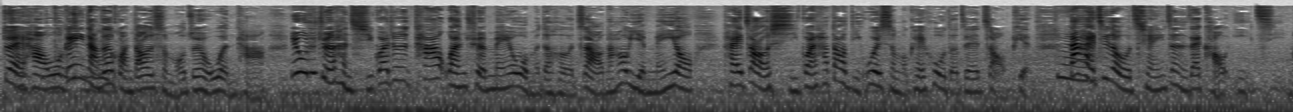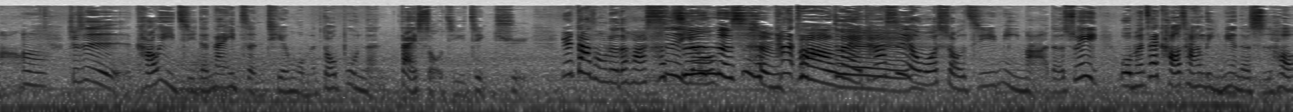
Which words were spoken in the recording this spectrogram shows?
对，好，我跟你讲这个管道是什么。我昨天有问他，因为我就觉得很奇怪，就是他完全没有我们的合照，然后也没有拍照的习惯，他到底为什么可以获得这些照片？大家、啊、还记得我前一阵子在考乙级吗？嗯，就是考乙级的那一整天，我们都不能带手机进去，因为大同刘德华是有真的是很棒，对。对，他是有我手机密码的，所以我们在考场里面的时候，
